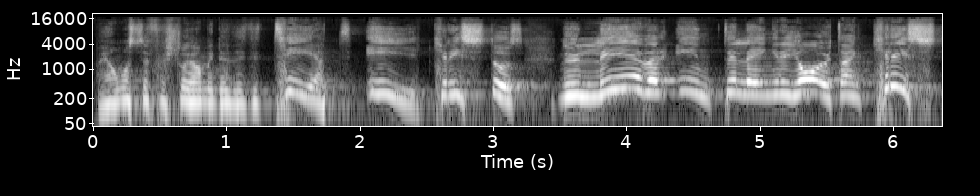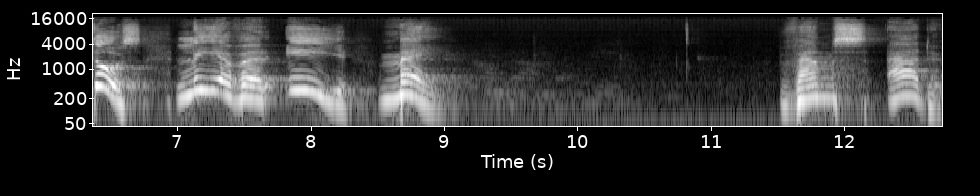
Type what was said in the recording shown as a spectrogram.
Men jag måste förstå, jag har min identitet i Kristus. Nu lever inte längre jag, utan Kristus lever i mig. Vems är du?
